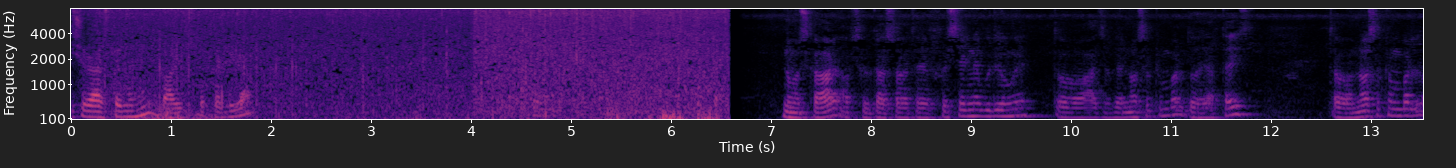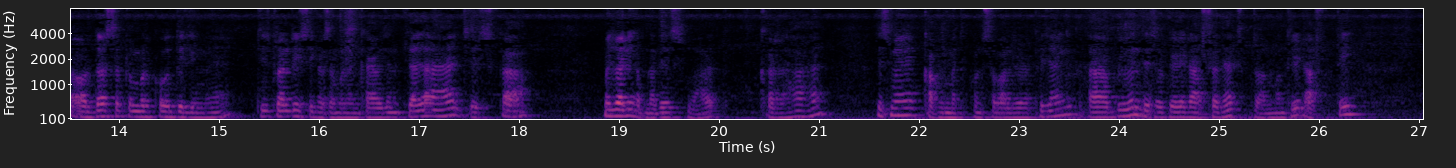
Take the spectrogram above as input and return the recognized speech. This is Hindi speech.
इस रास्ते में ही बारिश पकड़ लिया नमस्कार, आप सभी का स्वागत है फिर से एक नए वीडियो में। तो आज हो गया नौ सितंबर 2023 तो 9 सितंबर और 10 सितंबर को दिल्ली में टी ट्वेंटी शिखर सम्मेलन का आयोजन किया जा रहा है, जिसका मेजबानी अपना देश भारत कर रहा है। इसमें काफ़ी महत्वपूर्ण सवाल रखे जाएँगे तथा विभिन्न देशों के राष्ट्राध्यक्ष, प्रधानमंत्री, राष्ट्रपति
